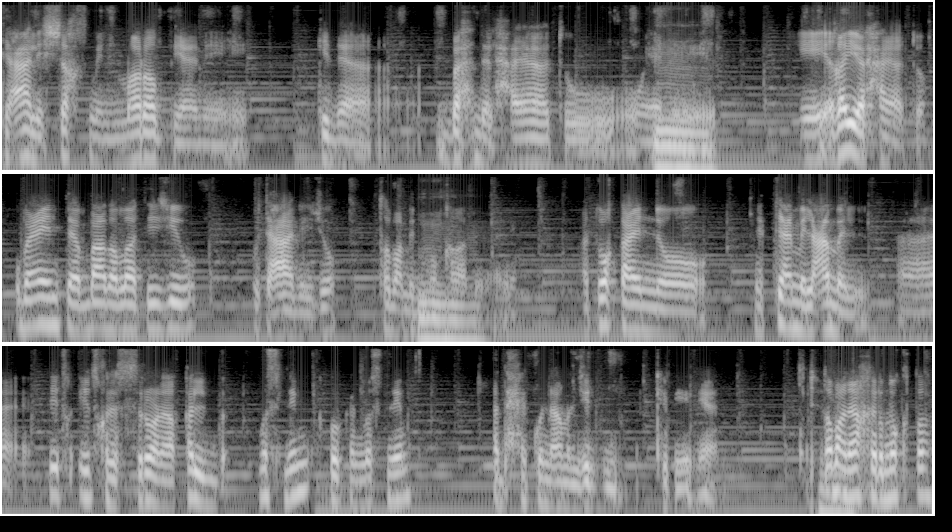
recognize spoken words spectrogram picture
تعالج الشخص من مرض يعني كذا بهدل حياته ويعني يغير حياته وبعدين أنت بعد الله تيجي وتعالجه طبعا بالمقابل يعني أتوقع إنه إنك تعمل عمل آه، يدخل السرور على قلب مسلم أخوك المسلم هذا حيكون عمل جدا كبير يعني. طبعا آخر نقطة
